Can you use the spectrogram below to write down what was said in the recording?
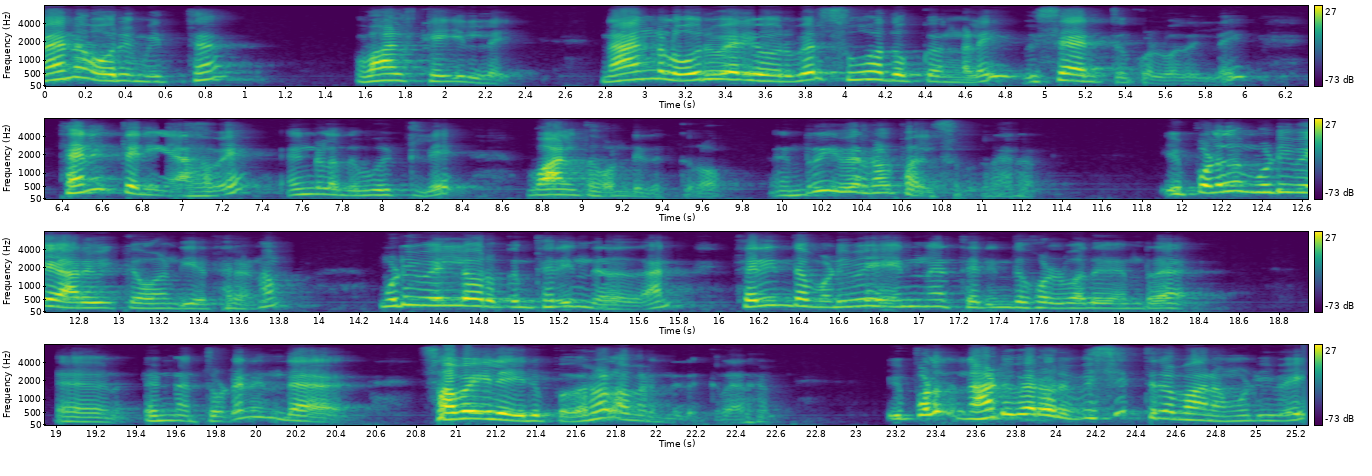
மன ஒருமித்த வாழ்க்கை இல்லை. நாங்கள் ஒருவரை ஒருவர் சுகதுக்கங்களை விசாரித்துக் கொள்வதில்லை. தனித்தனியாகவே எங்களது வீட்டிலே வாழ்ந்து கொண்டிருக்கிறோம் என்று இவர்கள் பதில் சொல்கிறார்கள். இப்பொழுது முடிவை அறிவிக்க வேண்டிய தருணம் முடிவு எல்லோருக்கும் தெரிந்ததுதான். தெரிந்த முடிவை என்ன தெரிந்து கொள்வது என்ற எண்ணத்துடன் இந்த சபையில் இருப்பவர்கள் அமர்ந்திருக்கிறார்கள். இப்பொழுது நடுவர் ஒரு விசித்திரமான முடிவை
